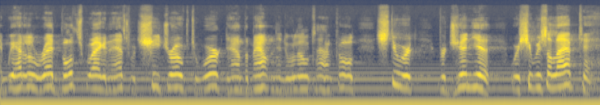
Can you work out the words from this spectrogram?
and we had a little red Volkswagen, and that's what she drove to work down the mountain into a little town called Stuart, Virginia, where she was a lab tech,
